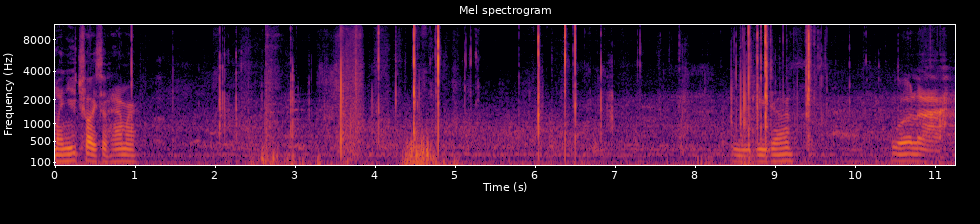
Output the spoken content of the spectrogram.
my new choice of hammer. Easily done. Voila.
